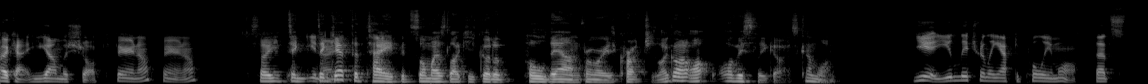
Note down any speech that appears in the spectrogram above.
okay, you're going with shocked. Fair enough, fair enough. So to, You to know. get the tape, it's almost like you've got to pull down from where his crotch is. Like, oh, obviously, guys, come on. Yeah, you literally have to pull him off. That's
